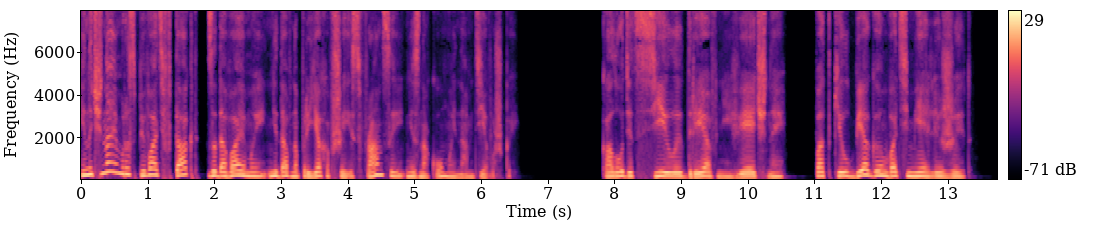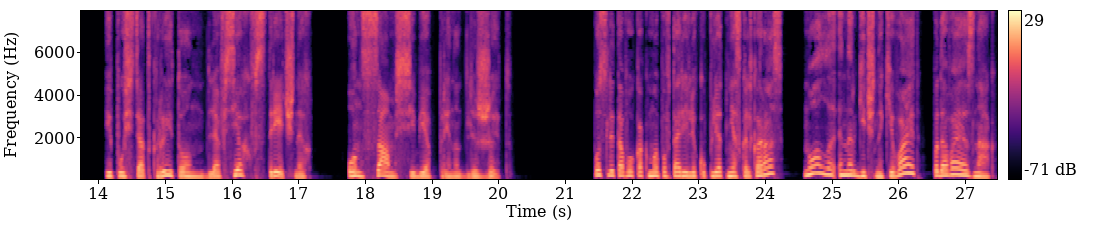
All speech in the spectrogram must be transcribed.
и начинаем распевать в такт, задаваемый недавно приехавшей из Франции незнакомой нам девушкой. Колодец силы древний, вечный, под килбегом во тьме лежит. И пусть открыт он для всех встречных, он сам себе принадлежит. После того, как мы повторили куплет несколько раз, Нуалла энергично кивает, подавая знак,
